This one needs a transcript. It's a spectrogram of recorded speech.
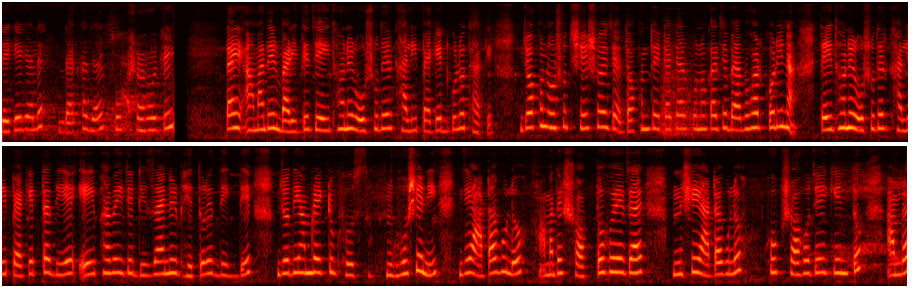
লেগে গেলে দেখা যায় খুব সহজেই। তাই আমাদের বাড়িতে যে এই ধরনের ওষুধের খালি প্যাকেটগুলো থাকে, যখন ওষুধ শেষ হয়ে যায়, তখন তো এটাকে আর কোনো কাজে ব্যবহার করি না। তো এই ধরনের ওষুধের খালি প্যাকেটটা দিয়ে এইভাবেই যে ডিজাইনের ভেতরের দিক দিয়ে যদি আমরা একটু ঘষ, ঘষে নিই, যে আটাগুলো আমাদের শক্ত হয়ে যায় সেই আটাগুলো খুব সহজেই কিন্তু আমরা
